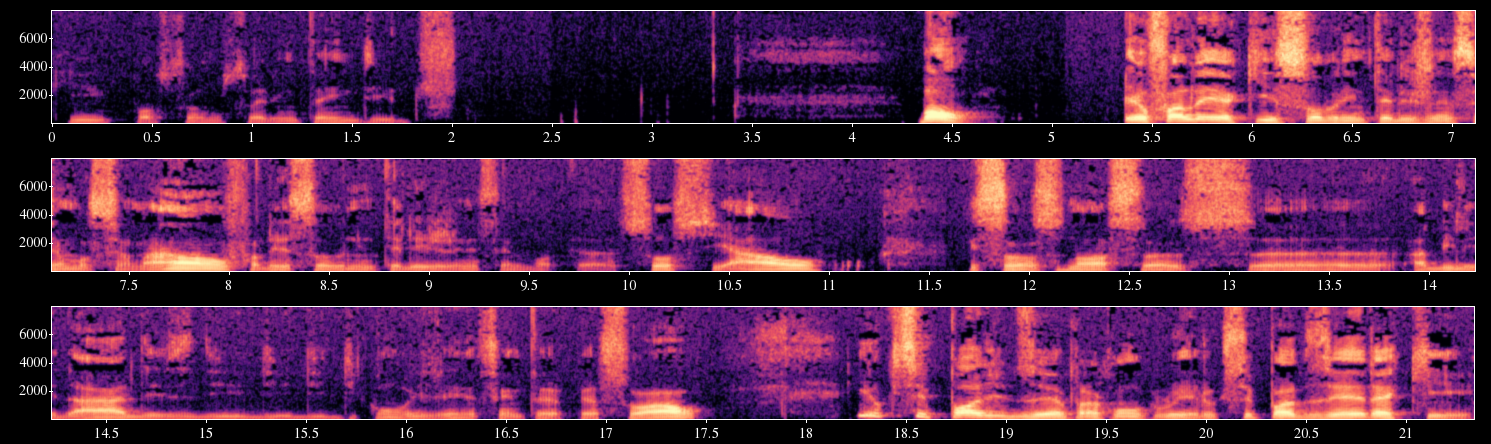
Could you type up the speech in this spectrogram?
que possamos ser entendidos. Bom, eu falei aqui sobre inteligência emocional, falei sobre inteligência eh, social, que são as nossas uh, habilidades de, de, de convivência interpessoal. E o que se pode dizer para concluir? O que se pode dizer é que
